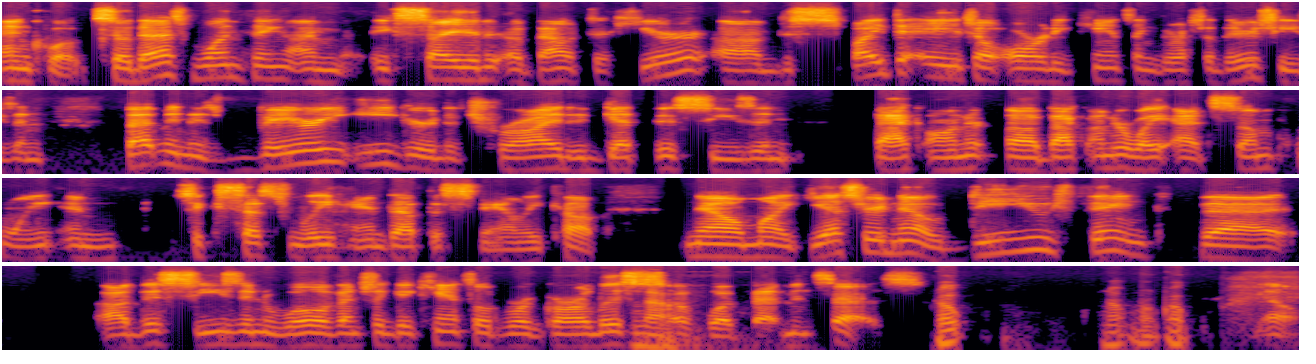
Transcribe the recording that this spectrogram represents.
End quote. So that's one thing I'm excited about to hear. Um, despite the AHL already canceling the rest of their season, Bettman is very eager to try to get this season back on uh, back underway at some point and successfully hand out the Stanley Cup. Now, Mike, yes or no? Do you think that uh, this season will eventually get canceled, regardless No. of what Bettman says? Nope, nope, nope. Nope. No.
